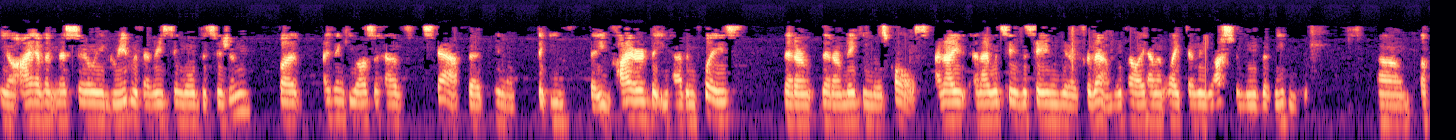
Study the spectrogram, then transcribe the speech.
you know, I haven't necessarily agreed with every single decision, but I think you also have staff that, you know, that you've, that you've hired, that you have in place that are, that are making those calls. And I, and I would say the same, you know, for them. We probably haven't liked every roster move that we've made, um, up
